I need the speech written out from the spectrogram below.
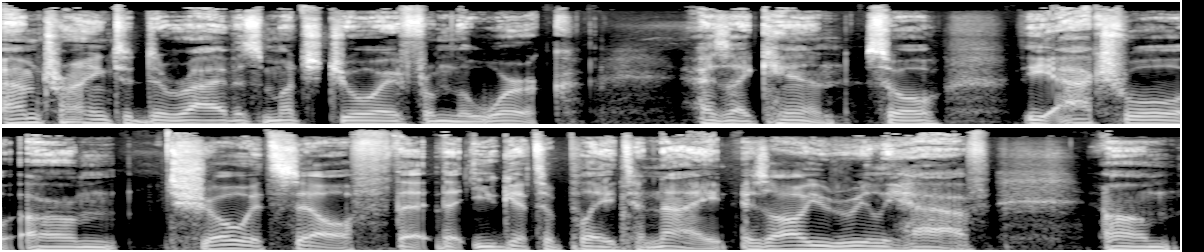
I'm trying to derive as much joy from the work as I can. So the actual um, show itself that that you get to play tonight is all you really have. Um,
